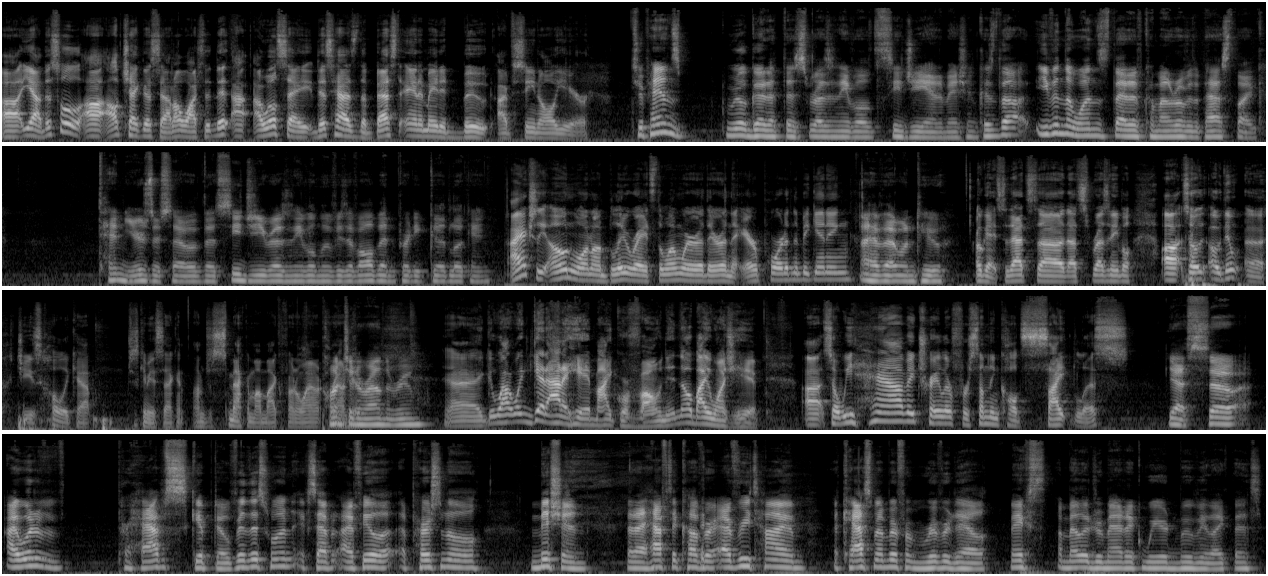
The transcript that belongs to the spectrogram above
Uh, yeah, this will. Uh, I'll check this out. I'll watch it. I, I will say this has the best animated boot I've seen all year. Japan's real good at this Resident Evil CG animation because the even the ones that have come out over the past like ten years or so, the CG Resident Evil movies have all been pretty good looking. I actually own one on Blu-ray. It's the one where they're in the airport in the beginning. I have that one too. Okay, so that's uh, that's Resident Evil. Uh, so oh, then, uh, geez, holy cap! Just give me a second. I'm just smacking my microphone around. Punch it here. around the room. Uh, get, well, get out of here, microphone. Nobody wants you here. Uh, so we have a trailer for something called Sightless. Yes, so I would have perhaps skipped over this one, except I feel a personal mission that I have to cover every time a cast member from Riverdale makes a melodramatic, weird movie like this.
